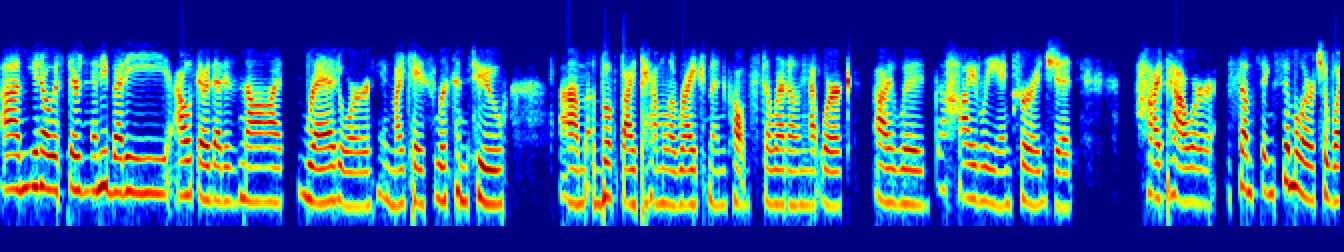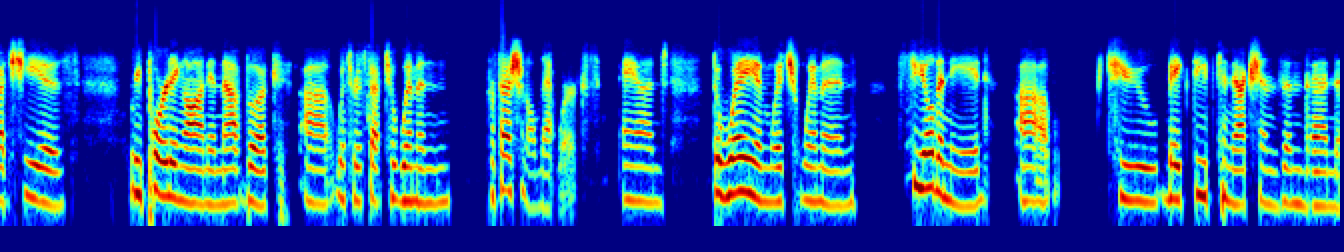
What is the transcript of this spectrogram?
Um, you know if there's anybody out there that has not read or in my case listened to um, a book by pamela reichman called stiletto network i would highly encourage it. HiPower, something similar to what she is reporting on in that book uh, with respect to women professional networks and the way in which women feel the need uh, to make deep connections and then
